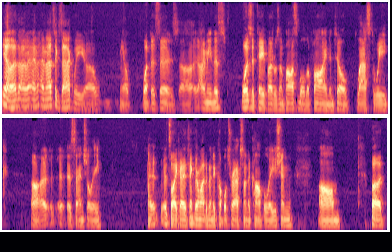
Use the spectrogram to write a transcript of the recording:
Yeah, that, and, and that's exactly uh, you know what this is. Uh, I mean, this was a tape that was impossible to find until last week, uh, essentially. It's like I think there might have been a couple tracks on the compilation, um, but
